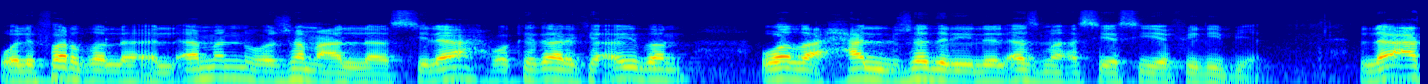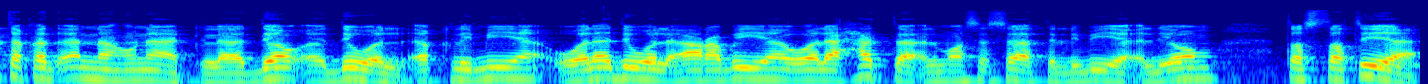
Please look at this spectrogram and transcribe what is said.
ولفرض الأمن وجمع السلاح وكذلك أيضا وضع حل جذري للأزمة السياسية في ليبيا. لا أعتقد أن هناك لا دول إقليمية ولا دول عربية ولا حتى المؤسسات الليبية اليوم تستطيع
